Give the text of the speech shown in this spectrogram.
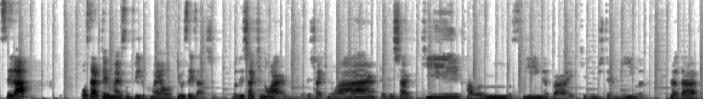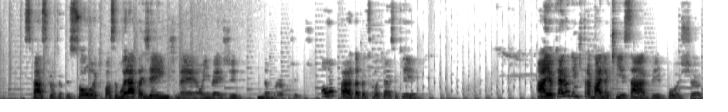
Será? Ou será que teve mais um filho com ela? O que vocês acham? Vou deixar aqui no ar. Vou deixar aqui no ar. Vou deixar aqui falando assim, né? Vai, que a gente termina pra dar espaço para outra pessoa que possa morar com a gente, né? Ao invés de não morar com a gente. Opa, dá pra desbloquear isso aqui? Ah, eu quero alguém que trabalhe aqui, sabe? Poxa,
